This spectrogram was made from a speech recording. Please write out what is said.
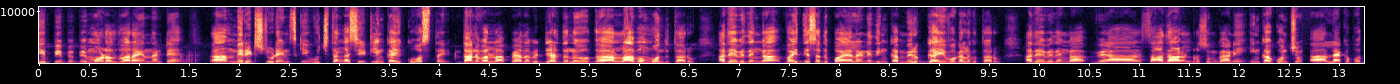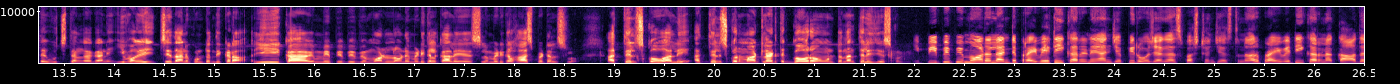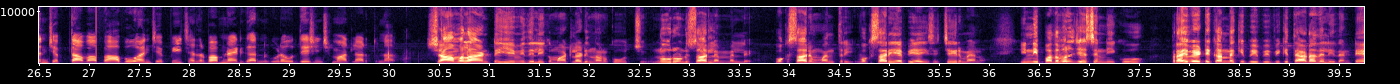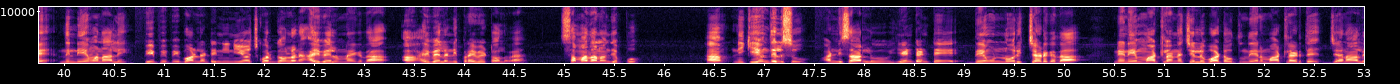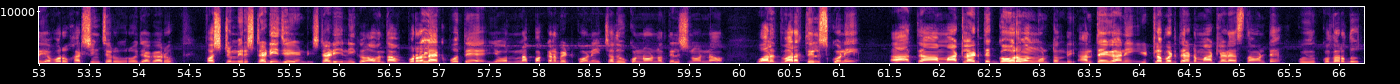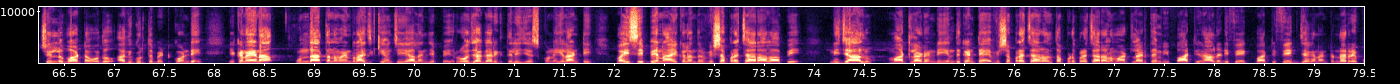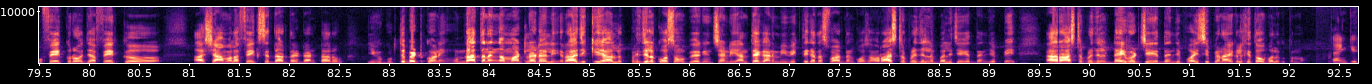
ఈ పీపీపీ మోడల్ ద్వారా ఏంటంటే మెరిట్ స్టూడెంట్స్కి ఉచితంగా సీట్లు ఇంకా ఎక్కువ వస్తాయి. దానివల్ల పేద విద్యార్థులు లాభం పొందుతారు. అదేవిధంగా వైద్య సదుపాయాలు అనేది ఇంకా మెరుగ్గా ఇవ్వగలుగుతారు. అదేవిధంగా సాధారణ రుసుము కానీ ఇంకా కొంచెం లేకపోతే ఉచితంగా కానీ ఇవ్వ ఇచ్చేదానికి ఉంటుంది ఇక్కడ. ఈ పీపీపీ మోడల్లో ఉండే మెడికల్ కాలేజెస్లో మెడికల్ హాస్పిటల్స్లో. అది తెలుసుకోవాలి. అది తెలుసుకొని మాట్లాడితే గౌరవం ఉంటుందని తెలియజేసుకుంటాం ఈ పీపీపీ మోడల్ అంటే ప్రైవేటీకరణే అని చెప్పి రోజాగా స్పష్టం చేస్తున్నారు. ప్రైవేటీకరణ కాదని చెప్తావా బాబు అని చెప్పి చంద్రబాబు నాయుడు గారిని కూడా ఉద్దేశించి మాట్లాడుతున్నారు. శ్యామల అంటే ఏమీ తెలియక మాట్లాడింది అనుకోవచ్చు. నువ్వు రెండు సార్లు ఎమ్మెల్యే ఒకసారి మంత్రి ఒకసారి ఏపీఐసి చైర్మన్. ఇన్ని పదవులు చేసిన నీకు ప్రైవేటీకరణకి పీపీపీకి తేడా తెలియదంటే నిన్ను ఏమనాలి పీపీపీ బాండ్లు అంటే నీ నియోజకవర్గంలోనే హైవేలు ఉన్నాయి కదా. ఆ హైవేలు అన్ని ప్రైవేట్ వాళ్ళవా? సమాధానం చెప్పు. నీకేం తెలుసు? అన్నిసార్లు ఏంటంటే దేవుణ్ణి నోరిచ్చాడు కదా. నేనేం మాట్లాడినా చెల్లుబాటు అవుతుంది అని మాట్లాడితే జనాలు ఎవరు హర్షించరు రోజా గారు. ఫస్ట్ మీరు స్టడీ చేయండి. స్టడీ నీకు అంత బుర్ర లేకపోతే ఎవరన్నా పక్కన పెట్టుకొని చదువుకున్నోన్నో తెలిసినోన్నో వాళ్ళ ద్వారా తెలుసుకొని మాట్లాడితే గౌరవంగా ఉంటుంది. అంతేగాని ఇట్లా పడితే అటు మాట్లాడేస్తామంటే కుదరదు చెల్లుబాటు అవ్వదు అది గుర్తుపెట్టుకోండి. ఇకనైనా హుందాతనమైన రాజకీయం చేయాలని చెప్పి రోజా గారికి తెలియజేసుకొని ఇలాంటి వైసీపీ నాయకులందరూ విష ప్రచారాలు ఆపి నిజాలు మాట్లాడండి. ఎందుకంటే విష ప్రచారాలు తప్పుడు ప్రచారాలు మాట్లాడితే మీ పార్టీని already fake party fake Jagan అంటున్నారు. రేపు ఫేక్ రోజా ఫేక్ ఆ, శ్యామల ఫేక్ సిద్ధార్థ రెడ్డి అంటారు. ఇవి గుర్తుపెట్టుకొని హుందాతనంగా మాట్లాడాలి. రాజకీయాలు ప్రజల కోసం ఉపయోగించండి. అంతేగాని మీ వ్యక్తిగత స్వార్థం కోసం రాష్ట్ర ప్రజలను బలి చేయొద్దని చెప్పి ఆ రాష్ట్ర ప్రజలను డైవర్ట్ చేయొద్దని చెప్పి వైసీపీ నాయకులు హితవు పలుకుతున్నాం. Thank you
